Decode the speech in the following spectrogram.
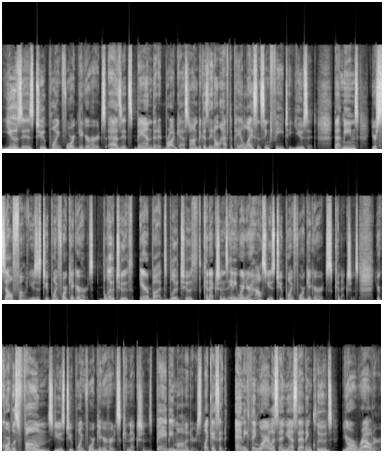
uses 2.4 gigahertz as its band that it broadcasts on because they don't have to pay a licensing fee to use it. That means your cell phone uses 2.4 gigahertz. Bluetooth earbuds, Bluetooth connections anywhere in your house use 2.4 gigahertz connections. Your cordless phones use 2.4 gigahertz connections. Baby monitors, like I said, anything wireless, and yes, that includes your router.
